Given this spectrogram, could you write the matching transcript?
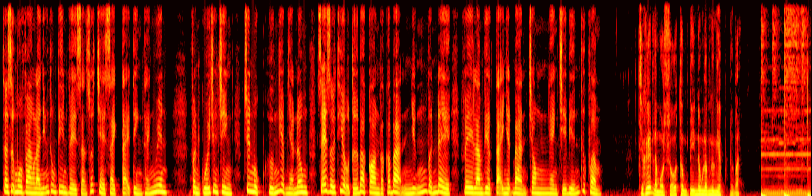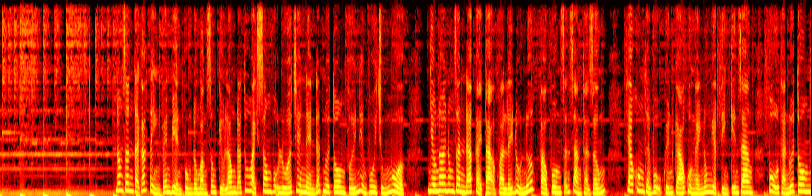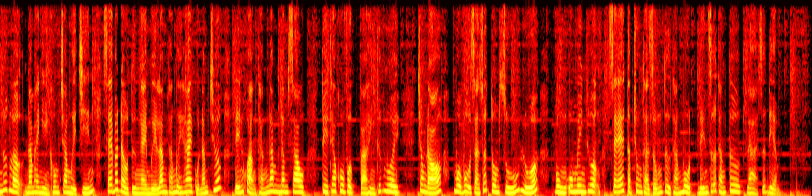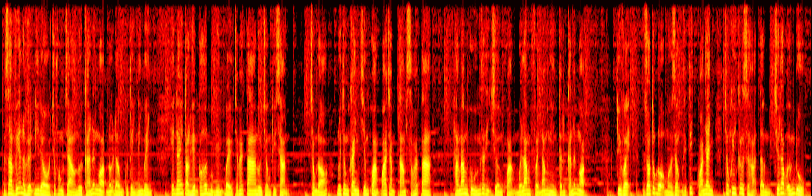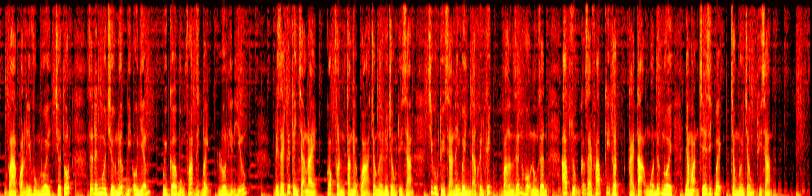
Thời sự mùa vàng là những thông tin về sản xuất chè sạch tại tỉnh Thái Nguyên. Phần cuối chương trình, chuyên mục Hướng nghiệp nhà nông sẽ giới thiệu tới bà con và các bạn những vấn đề về làm việc tại Nhật Bản trong ngành chế biến thực phẩm. Trước hết là một số thông tin nông lâm ngư nghiệp nổi bật. Nông dân tại các tỉnh ven biển vùng đồng bằng sông Cửu Long đã thu hoạch xong vụ lúa trên nền đất nuôi tôm với niềm vui trúng mùa. Nhiều nơi nông dân đã cải tạo và lấy đủ nước vào vuông sẵn sàng thả giống. Theo khung thời vụ khuyến cáo của ngành nông nghiệp tỉnh Kiên Giang, vụ thả nuôi tôm nước lợ năm 2019 sẽ bắt đầu từ ngày 15 tháng 12 của năm trước đến khoảng tháng 5 năm sau, tùy theo khu vực và hình thức nuôi. Trong đó, mùa vụ sản xuất tôm sú, lúa, vùng U Minh Thượng sẽ tập trung thả giống từ tháng 1 đến giữa tháng 4 là dứt điểm. Gia Viễn là huyện đi đầu trong phong trào nuôi cá nước ngọt nội đồng của tỉnh Ninh Bình. Hiện nay toàn huyện có hơn 1.700 ha nuôi trồng thủy sản, trong đó nuôi thâm canh chiếm khoảng 386 ha. Hàng năm cung ứng ra thị trường khoảng 15,5 nghìn tấn cá nước ngọt. Tuy vậy, do tốc độ mở rộng diện tích quá nhanh, trong khi cơ sở hạ tầng chưa đáp ứng đủ và quản lý vùng nuôi chưa tốt, dẫn đến môi trường nước bị ô nhiễm, nguy cơ bùng phát dịch bệnh luôn hiện hữu. Để giải quyết tình trạng này, góp phần tăng hiệu quả cho người nuôi trồng thủy sản, Chi cục Thủy sản Ninh Bình đã khuyến khích và hướng dẫn hộ nông dân áp dụng các giải pháp kỹ thuật cải tạo nguồn nước nuôi nhằm hạn chế dịch bệnh trong nuôi trồng thủy sản.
